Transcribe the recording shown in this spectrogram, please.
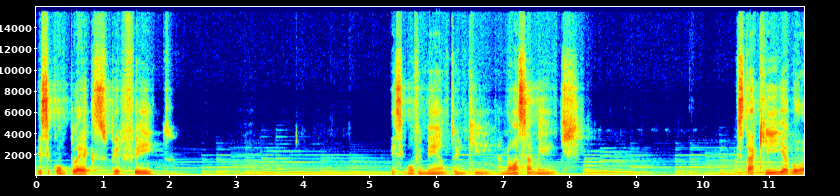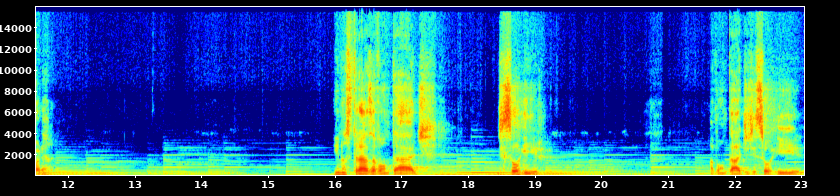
esse complexo perfeito, esse movimento em que a nossa mente está aqui e agora. E nos traz a vontade de sorrir, a vontade de sorrir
